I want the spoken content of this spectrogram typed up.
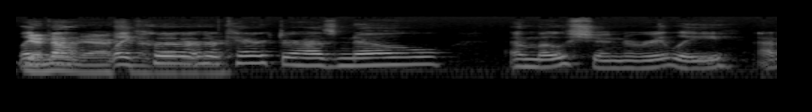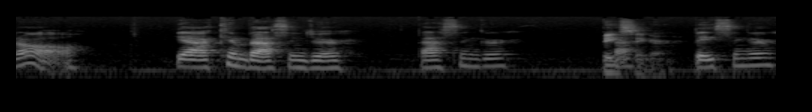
Like Yeah, no that reaction like her her character has no emotion really at all. Yeah, Kim Basinger. Basinger? Basinger. Basinger?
